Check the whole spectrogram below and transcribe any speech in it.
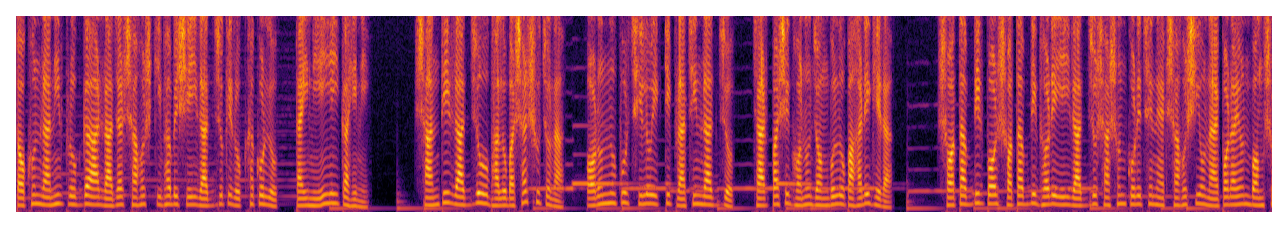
তখন রানীর প্রজ্ঞা আর রাজার সাহস কীভাবে সেই রাজ্যকে রক্ষা করল, তাই নিয়েই এই কাহিনী। শান্তির রাজ্য ও ভালোবাসার সূচনা। অরণ্যপুর ছিল একটি প্রাচীন রাজ্য, চারপাশে ঘন জঙ্গল ও পাহাড়ে ঘেরা। শতাব্দীর পর শতাব্দী ধরে এই রাজ্য শাসন করেছেন এক সাহসী ও ন্যায়পরায়ণ বংশ,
